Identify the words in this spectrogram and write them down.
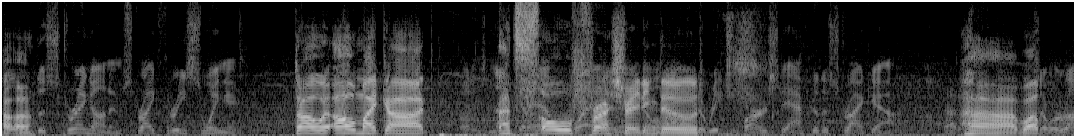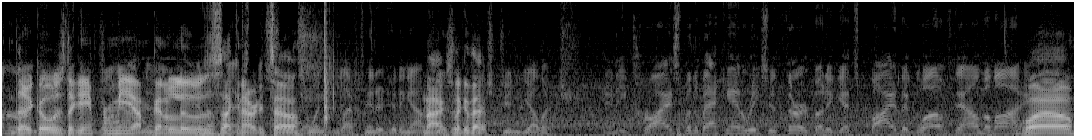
Uh oh. The string on him. Strike three swinging. Throw it. Oh my God. But he's not That's so frustrating, and they'll allow him dude. To reach first after the strikeout. Ah, well, So a runner there goes the game for me. I'm gonna lose. I can already tell. swinging left-handed hitting Nice, look at that. And he tries for the backhand reach at third, but it gets by the glove down the line. Well,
